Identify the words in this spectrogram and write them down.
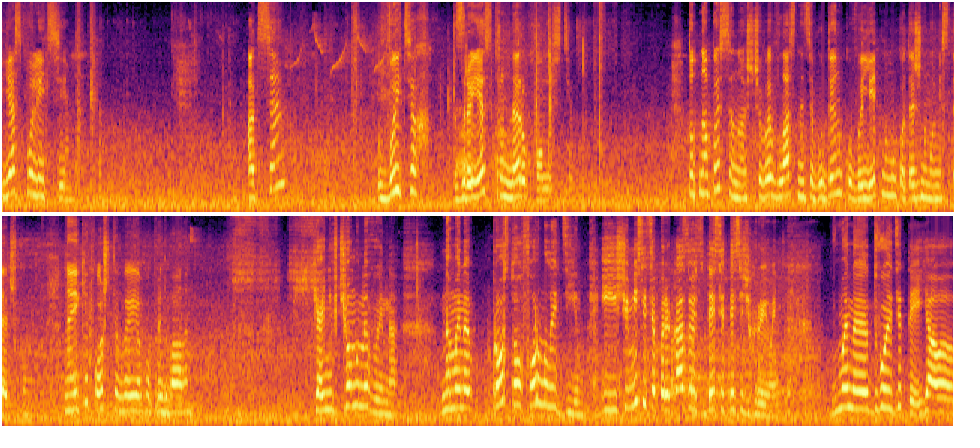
Я з поліції. А це витяг з реєстру нерухомості. Тут написано, що ви власниця будинку в елітному котеджному містечку. На які кошти ви його придбали? Я ні в чому не винна. На мене просто оформили дім і щомісяця переказують 10 тисяч гривень. В мене двоє дітей, я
